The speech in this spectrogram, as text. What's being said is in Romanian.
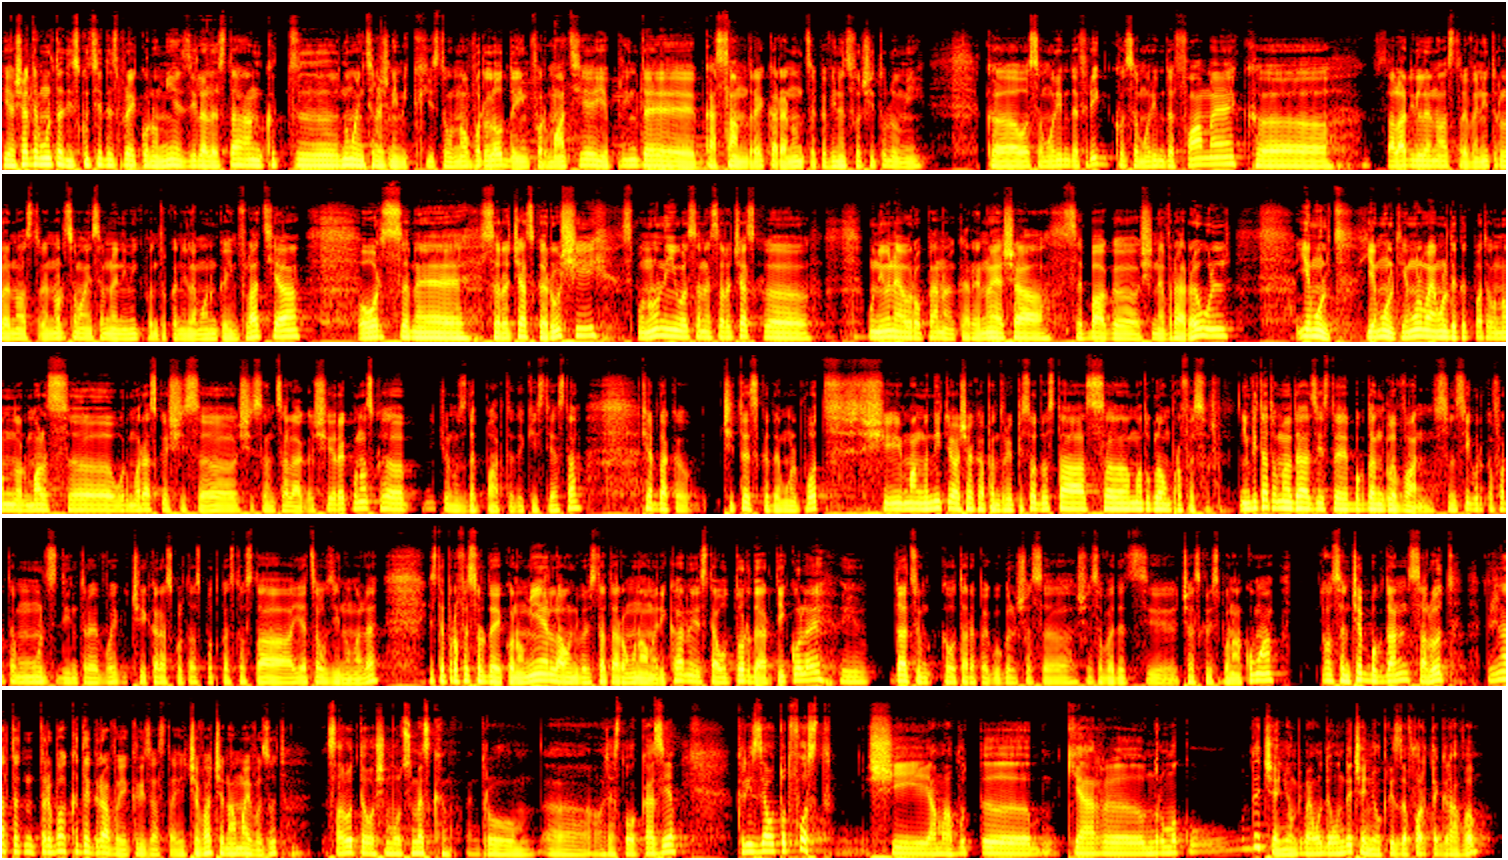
E așa de multă discuție despre economie zilele astea încât uh, nu mai înțelegi nimic. Este un overload de informație, e plin de Casandre care anunță că vine sfârșitul lumii, că o să murim de frig, că o să murim de foame, că salariile noastre, veniturile noastre nu or să mai însemne nimic pentru că ni le mănâncă inflația, ori să ne sărăcească rușii, spun unii, o să ne sărăcească Uniunea Europeană, care nu e așa, se bagă și ne vrea răul. E mult, e mult, e mult mai mult decât poate un om normal să urmărească și să, și să înțeleagă. Și recunosc că nici eu nu sunt departe de chestia asta, chiar dacă citesc cât de mult pot și m-am gândit eu așa ca pentru episodul ăsta să mă duc la un profesor. Invitatul meu de azi este Bogdan Glăvan. Sunt sigur că foarte mulți dintre voi, cei care ascultați podcastul ăsta, i-ați auzit numele. Este profesor de economie la Universitatea Română-Americană, este autor de articole, dați un căutare pe Google și o să, și o să vedeți ce a scris până acum. O să încep, Bogdan, salut. Prin a te întreba cât de gravă e criza asta. E ceva ce n-am mai văzut? Salut, Teo, și mulțumesc pentru uh, această ocazie. Crize au tot fost și am avut uh, chiar uh, în urmă cu un deceniu, un pic mai mult de un deceniu, o criză foarte gravă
